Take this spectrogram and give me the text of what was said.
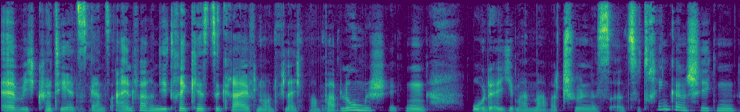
Ähm, ich könnte jetzt ganz einfach in die Trickkiste greifen und vielleicht mal ein paar Blumen schicken oder jemand mal was Schönes äh, zu trinken schicken.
